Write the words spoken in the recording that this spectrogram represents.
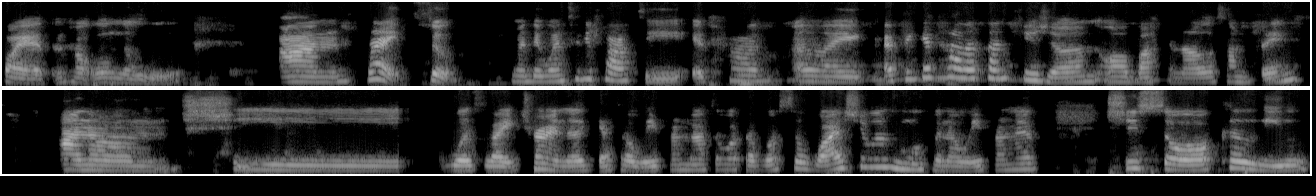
quiet in her own little. And right, so when they went to the party, it had a like I think it had a confusion or bacchanal or something, and um she was like trying to get away from that or whatever. So while she was moving away from it, she saw Khalil,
